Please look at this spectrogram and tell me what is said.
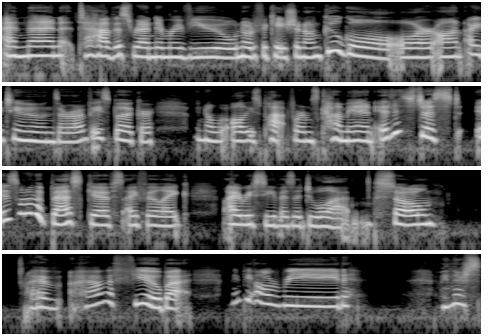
And then to have this random review notification on Google or on iTunes or on Facebook or, you know, all these platforms come in, it is just, it's one of the best gifts I feel like I receive as a doula. So I have, I have a few, but maybe I'll read. I mean, there's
